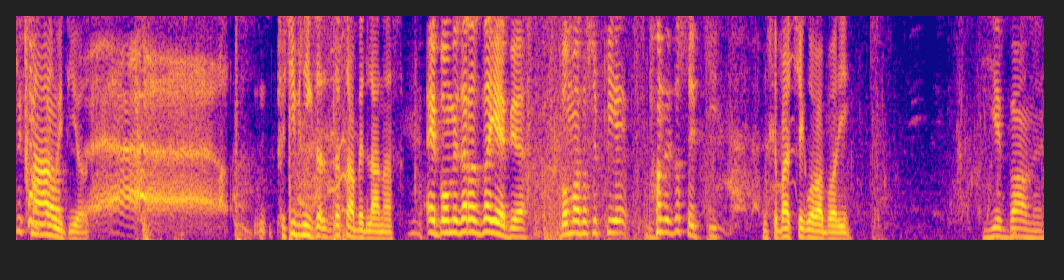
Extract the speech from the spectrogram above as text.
Ty Mały idiot. Przeciwnik za, za słaby dla nas. Ej, bo my zaraz zajebie. Bo ma za szybki, bo on jest za szybki. No chyba cię głowa boli. Jebany.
